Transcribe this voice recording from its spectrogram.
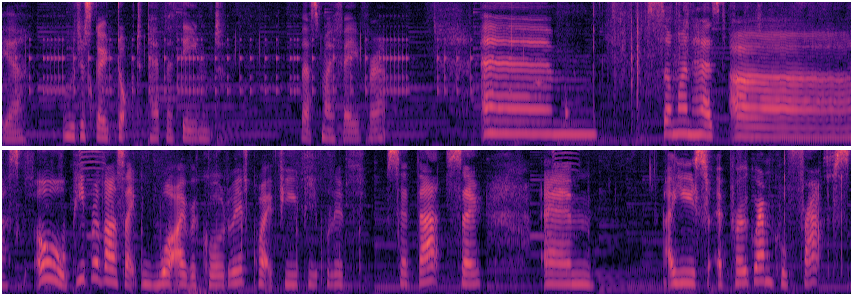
Yeah, we'll just go Dr. Pepper themed. That's my favourite. Um, someone has asked. Oh, people have asked like what I record with. Quite a few people have said that. So, um, I use a program called Fraps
